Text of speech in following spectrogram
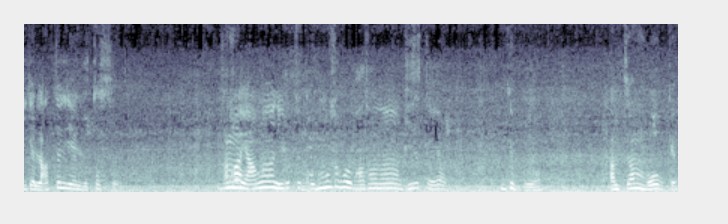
이게 라틀리에 루터스. 음. 양은 이렇게 겉모습으로 봐서는 비슷해요. 이게 뭐야? 아무튼 한번 먹어볼게요.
